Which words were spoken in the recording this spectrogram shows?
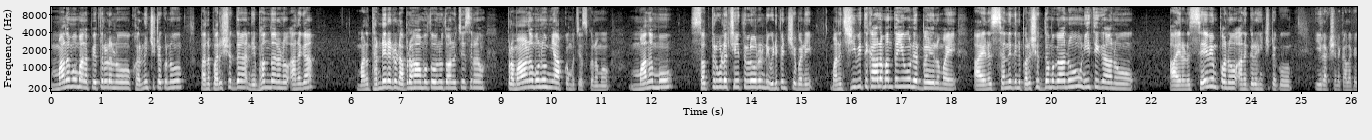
మనము మన పితరులను కరుణించుటకును తన పరిశుద్ధ నిబంధనను అనగా మన తండ్రి అయినటువంటి అబ్రహాముతోను తాను చేసిన ప్రమాణమును జ్ఞాపకము చేసుకున్నాము మనము శత్రువుల చేతిలో నుండి విడిపించబడి మన జీవితకాలమంతయు నిర్భయులమై ఆయన సన్నిధిని పరిశుద్ధముగాను నీతిగాను ఆయనను సేవింపను అనుగ్రహించుటకు ఈ రక్షణ కలగ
